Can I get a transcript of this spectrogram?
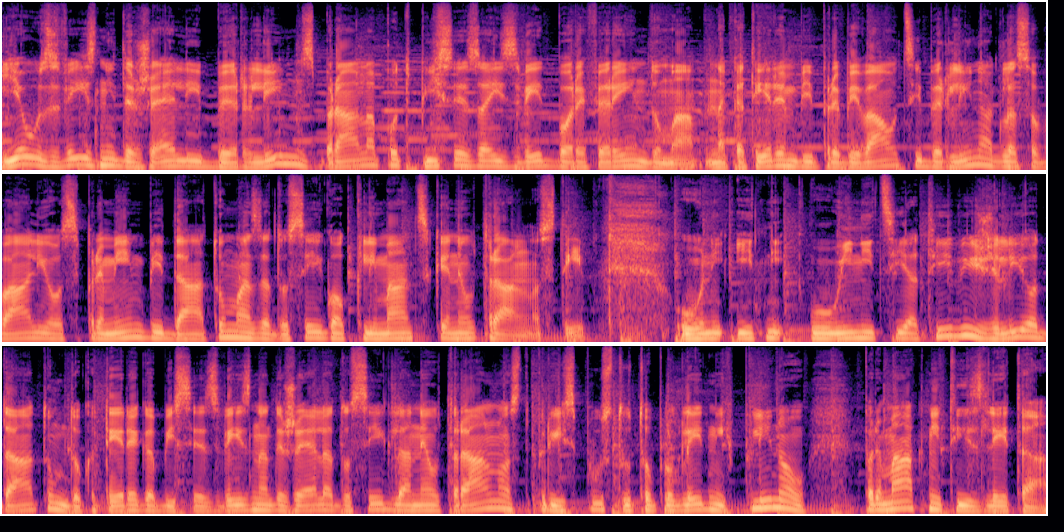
je v zvezdni državi Berlin zbrala podpise za izvedbo referenduma, na katerem bi prebivalci Berlina glasovali o spremembi datuma za dosego klimatske neutralnosti. V, in, v inicijativi želijo datum, do katerega bi se zvezdna država dosegla neutralnost pri izpustu toplogrednih plinov, premakniti iz leta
